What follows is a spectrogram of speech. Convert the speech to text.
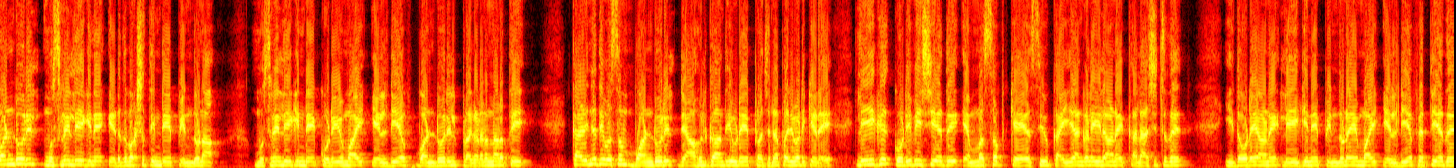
വണ്ടൂരിൽ മുസ്ലിം ലീഗിന് ഇടതുപക്ഷത്തിന്റെ പിന്തുണ. മുസ്ലിം ലീഗിന്റെ കൊടിയുമായി എൽ ഡി എഫ് വണ്ടൂരിൽ പ്രകടനം നടത്തി. കഴിഞ്ഞ ദിവസം വണ്ടൂരിൽ രാഹുൽ ഗാന്ധിയുടെ പ്രചരണ പരിപാടിക്കിടെ ലീഗ് കൊടി വീശിയത് M S F K S U കയ്യാങ്കളിയിലാണ് കലാശിച്ചത്. ഇതോടെയാണ് ലീഗിനെ പിന്തുണയുമായി എൽ ഡി എഫ് എത്തിയത്.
